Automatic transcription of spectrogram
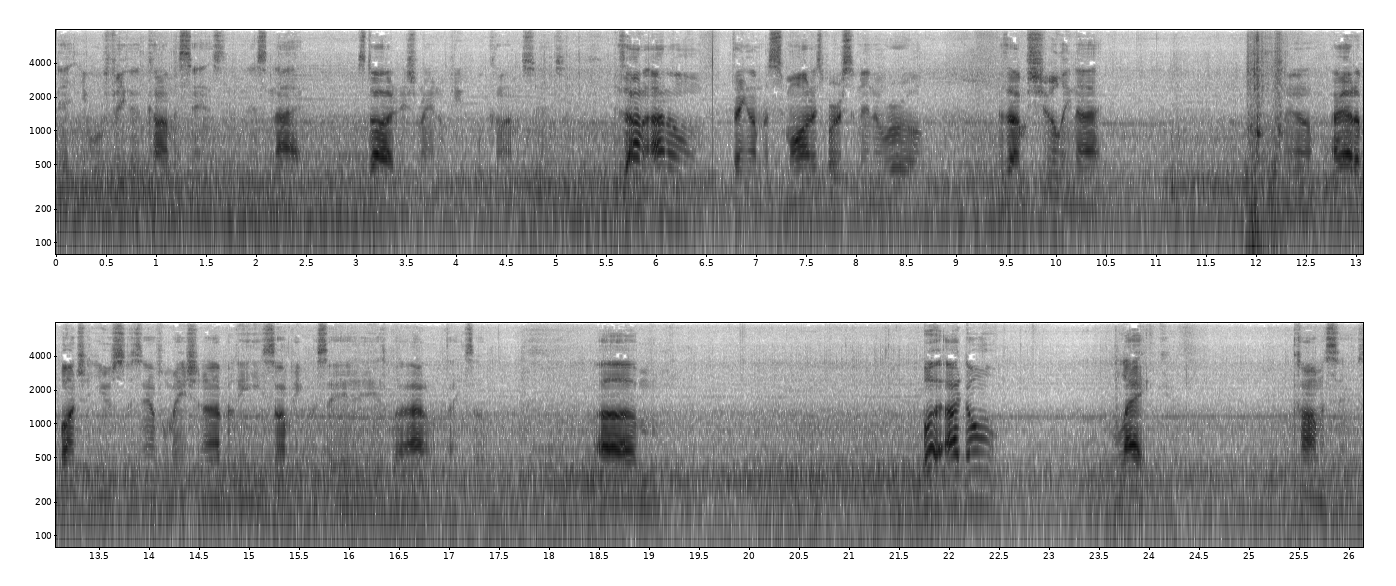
that you will figure common sense and it's not started this random people with common sense. Cause I, I don't think I'm the smartest person in the world, cause I'm surely not. Know, I got a bunch of useless information. I believe some people say it is, but I don't think so. Um, but I don't lack common sense,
